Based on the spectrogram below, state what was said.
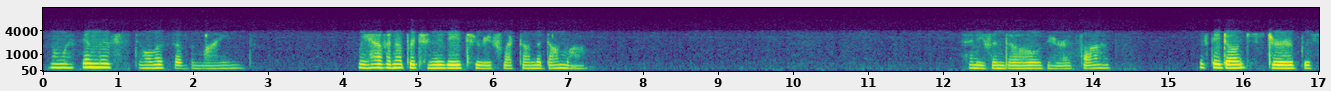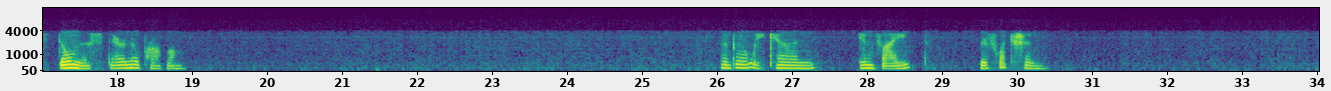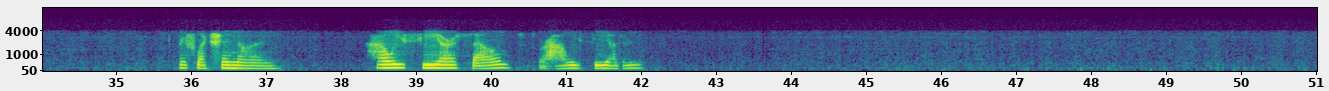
And within this stillness of the mind, we have an opportunity to reflect on the Dhamma. And even though there are thoughts, if they don't disturb the stillness, they're no problem. But we can invite reflection. Reflection on how we see ourselves or how we see others.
